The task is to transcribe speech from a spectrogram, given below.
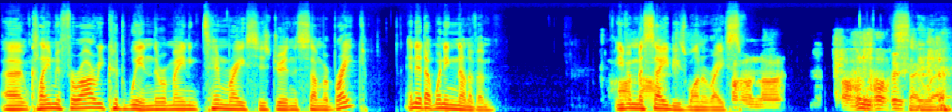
Um, claiming Ferrari could win the remaining 10 races during the summer break. Ended up winning none of them. Even Oh, no. Mercedes won a race. Oh no. Oh no. So uh,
